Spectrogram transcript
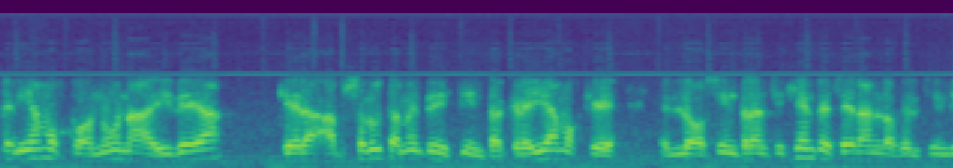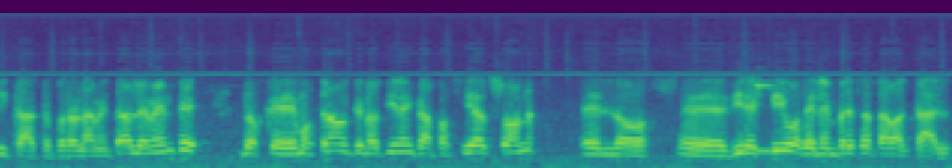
Teníamos con una idea que era absolutamente distinta. Creíamos que los intransigentes eran los del sindicato, pero lamentablemente los que demostraron que no tienen capacidad son eh, los eh, directivos de la empresa tabacal.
